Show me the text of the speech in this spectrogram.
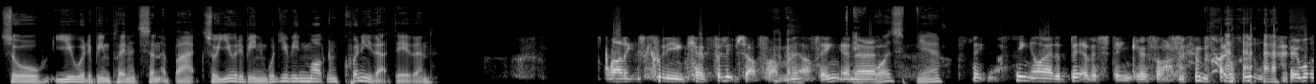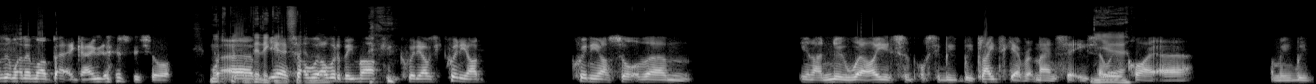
So you would have been playing at centre back. So you would have been would you have been marking Quinney that day then? Well, I think it's Quinney and Kev Phillips up front, minute, I think. And, it uh, was, yeah. I think I think I had a bit of a stinker, if I remember. it, wasn't, one of my better games, that's for sure. But, um, yeah, so I would, I would, have been marking Quinney. I was Quinney. I Quinney. I sort of, um, you know, I knew well. I used to obviously we, we played together at Man City, so yeah. we were quite. Uh, I mean, we.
